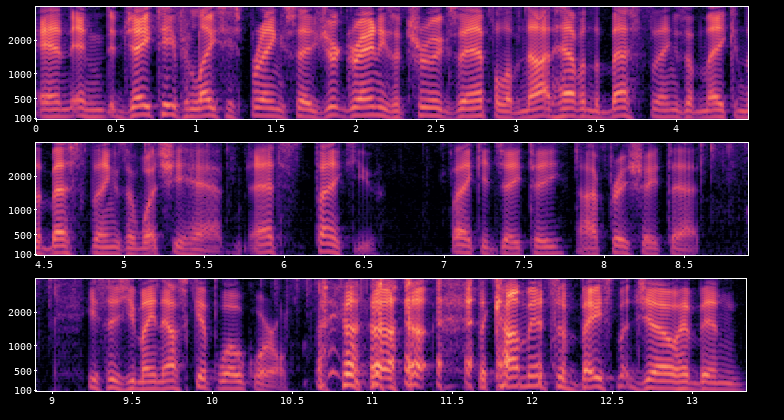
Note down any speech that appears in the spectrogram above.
and and JT from Lacey Springs says your granny's a true example of not having the best things but making the best things of what she had. That's thank you, thank you, JT. I appreciate that. He says you may now skip woke world. the comments of Basement Joe have been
